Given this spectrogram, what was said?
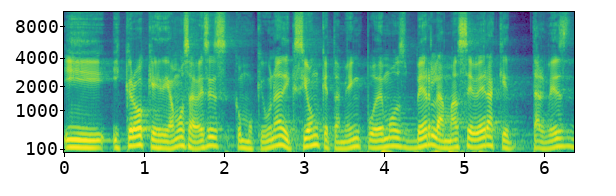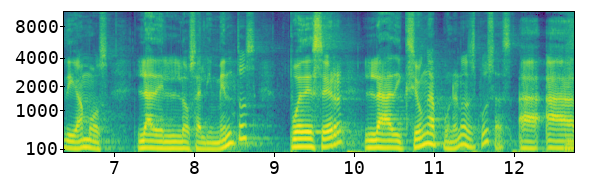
Y, creo que, digamos, a veces como que una adicción que también podemos verla más severa que tal vez, digamos, la de los alimentos, puede ser la adicción a ponernos excusas, a,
